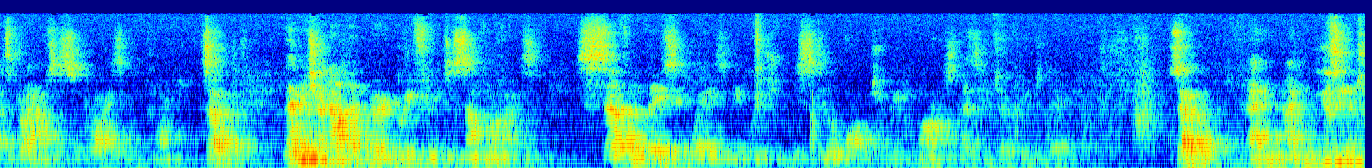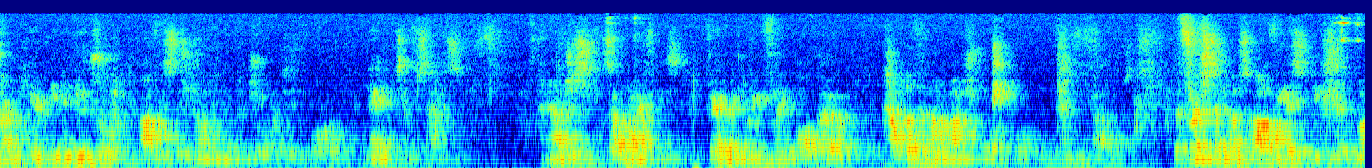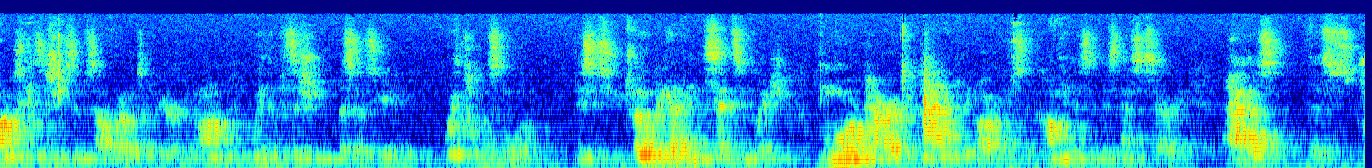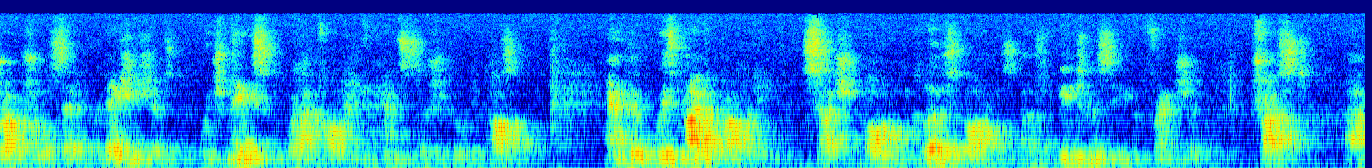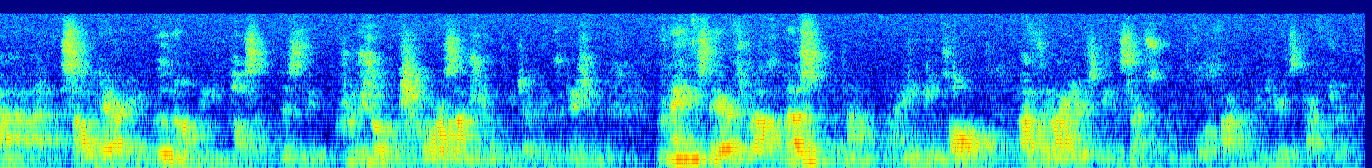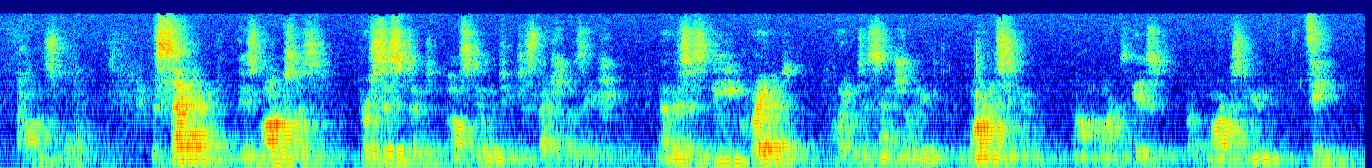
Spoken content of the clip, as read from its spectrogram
is perhaps a surprising point. So, let me turn now then very briefly to summarize seven basic ways in which we still want to read Marx as utopian today. So, and I'm using the term here in a neutral, obviously, not in a pejorative or negative sense. And I'll just summarize these fairly briefly, although a couple of them are much more important than others. The first and most obvious is that Marx positions himself relatively early on with the position associated with Thomas More. This is utopia in the sense in which More paradigmatically argues that communism is necessary as the structural set of relationships which makes what I'm calling enhanced sociability possible. And that with private property, such bond, close bonds of intimacy, friendship, trust, uh, solidarity will not be possible. This is the crucial core assumption of the utopian tradition, remains there throughout the most, but not by any means all, of the writers in the subsequent four or five hundred years after Thomas More. The second is Marx's persistent hostility to specialization. Now, this is the great, quintessentially Marxian, not Marxist, but Marxian theme.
